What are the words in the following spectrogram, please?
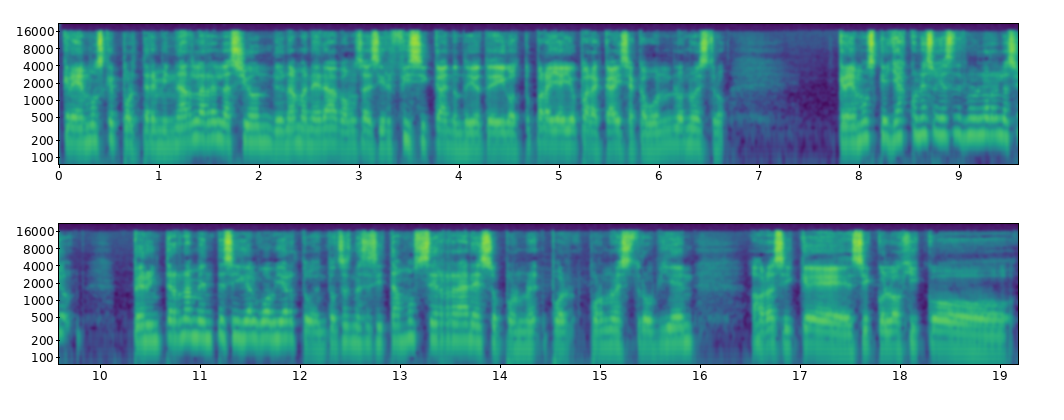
creemos que por terminar la relación de una manera, vamos a decir, física, en donde yo te digo tú para allá, yo para acá y se acabó lo nuestro, creemos que ya con eso ya se terminó la relación. Pero internamente sigue algo abierto. Entonces necesitamos cerrar eso por, por, por nuestro bien. Ahora sí que psicológico,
